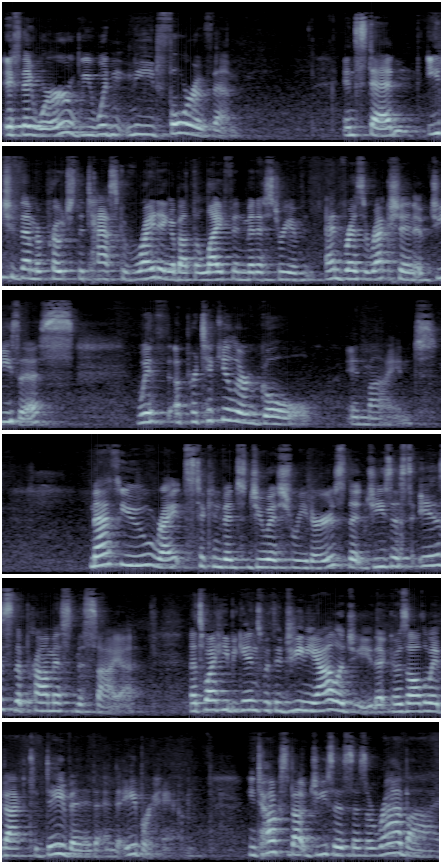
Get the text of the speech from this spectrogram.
If they were, we wouldn't need four of them. Instead, each of them approached the task of writing about the life and ministry of, and resurrection of Jesus with a particular goal in mind. Matthew writes to convince Jewish readers that Jesus is the promised Messiah. That's why he begins with a genealogy that goes all the way back to David and Abraham. He talks about Jesus as a rabbi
